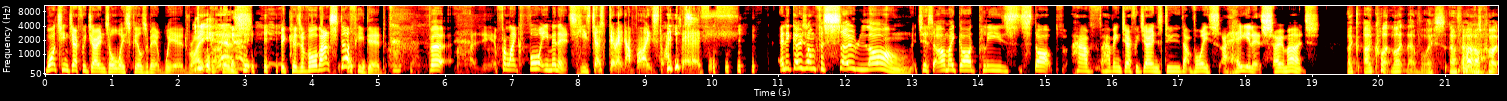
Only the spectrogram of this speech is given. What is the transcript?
watching Jeffrey Jones always feels a bit weird, right? Because because of all that stuff he did. But uh, for like 40 minutes, he's just doing a voice like this. And it goes on for so long. It's just, oh my God, please stop have having Jeffrey Jones do that voice. I hated it so much. I, I quite like that voice. I thought it was Oh. quite.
